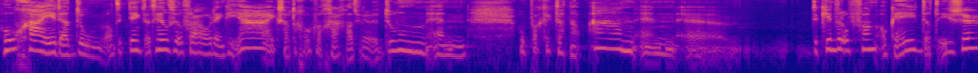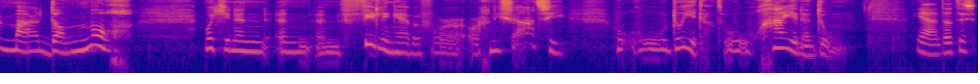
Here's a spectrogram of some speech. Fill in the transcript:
Hoe ga je dat doen? Want ik denk dat heel veel vrouwen denken... ja, ik zou toch ook wel graag wat willen doen. En hoe pak ik dat nou aan? En de kinderopvang, oké, dat is er. Maar dan nog moet je een, een, een feeling hebben voor organisatie. Hoe, hoe doe je dat? Hoe, ga je het doen? Ja, dat is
